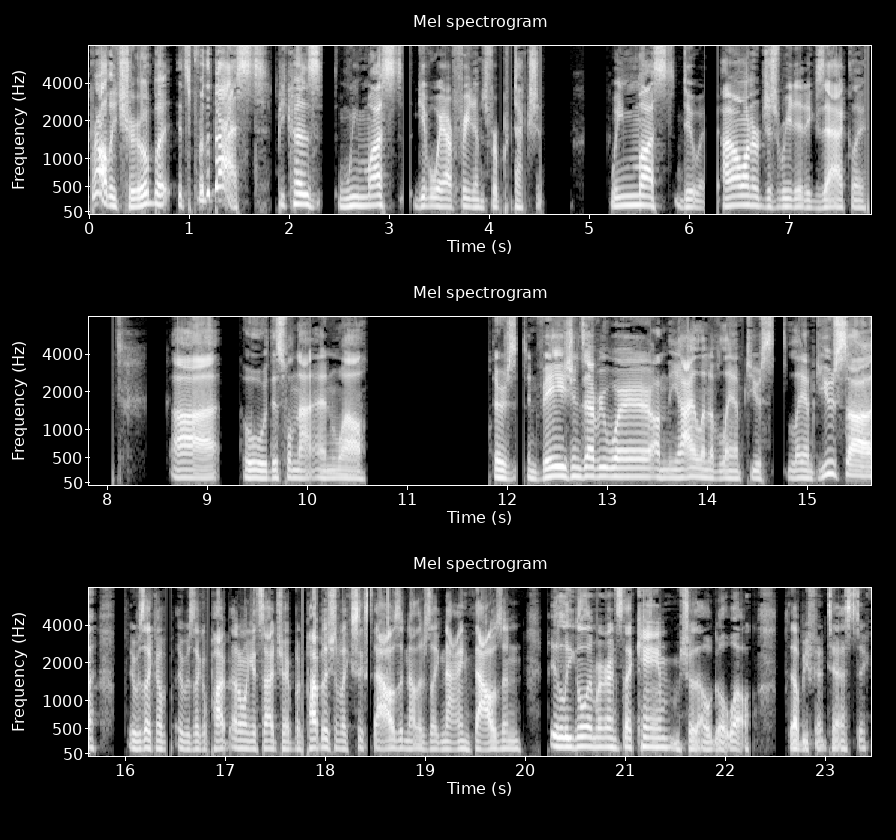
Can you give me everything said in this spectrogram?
Probably true, but it's for the best because we must give away our freedoms for protection. We must do it. I don't want to just read it exactly. Uh, oh, this will not end well. There's invasions everywhere on the island of Lampedusa. It was like a, it was like a pop. I don't want to get sidetracked, but a population of like six thousand. Now there's like nine thousand illegal immigrants that came. I'm sure that will go well. That'll be fantastic.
